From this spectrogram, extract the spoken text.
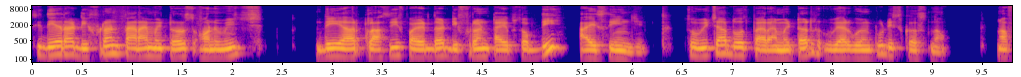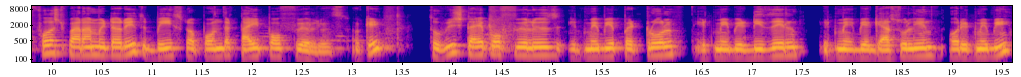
See there are different parameters on which they are classified the different types of the ic engine so which are those parameters we are going to discuss now? Now first parameter is based upon the type of fuel use okay? So which type of fuel use it may be a petrol it may be diesel it may be a gasoline or it may be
